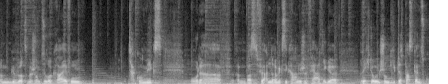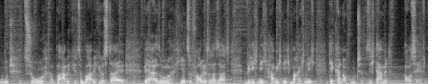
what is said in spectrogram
ähm, Gewürzmischung zurückgreifen. Taco Mix oder ähm, was es für andere mexikanische fertige Richtungen schon gibt. Das passt ganz gut zu Barbecue, zum Barbecue-Style. Wer also hier zu faul ist oder sagt, will ich nicht, habe ich nicht, mache ich nicht, der kann auch gut sich damit aushelfen.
